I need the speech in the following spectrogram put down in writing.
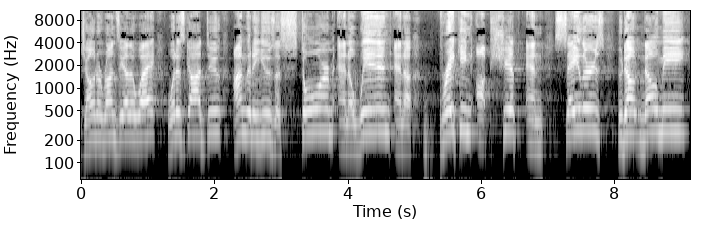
Jonah runs the other way. What does God do? I'm going to use a storm and a wind and a breaking up ship and sailors who don't know me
